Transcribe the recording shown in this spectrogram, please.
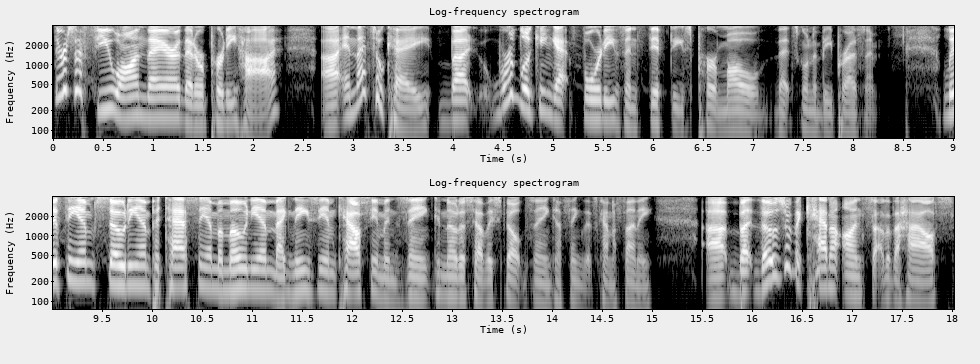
There's a few on there that are pretty high. Uh, and that's okay, but we're looking at 40s and 50s per mole that's going to be present. Lithium, sodium, potassium, ammonium, magnesium, calcium, and zinc. Notice how they spelt zinc. I think that's kind of funny. Uh, but those are the cation side of the house.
